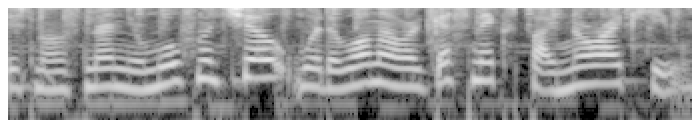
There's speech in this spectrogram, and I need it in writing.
This month's Manual Movement show with a one hour guest mix by Noraj Cue.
